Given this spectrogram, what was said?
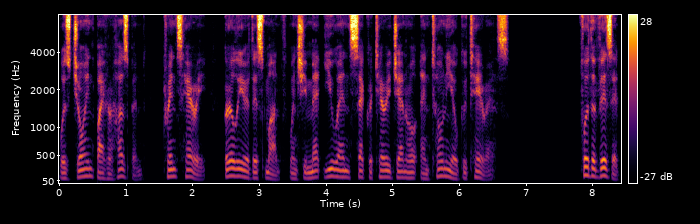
was joined by her husband, Prince Harry, earlier this month when she met UN Secretary-General Antonio Guterres. For the visit,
